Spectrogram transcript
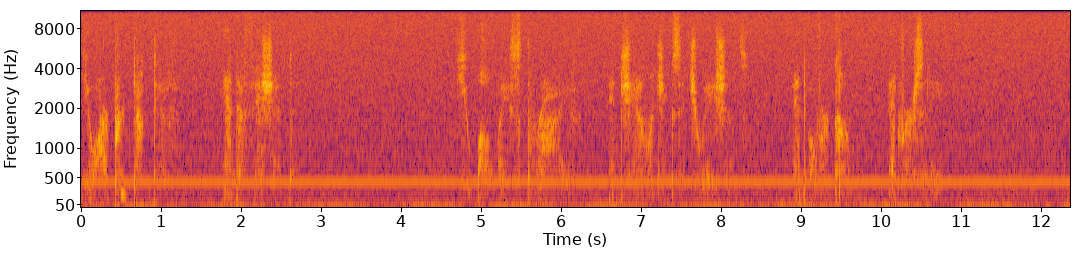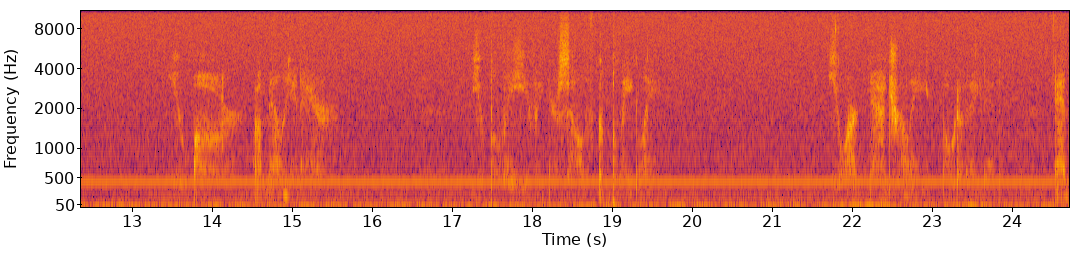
You are productive and efficient. Always thrive in challenging situations and overcome adversity. You are a millionaire. You believe in yourself completely. You are naturally motivated and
